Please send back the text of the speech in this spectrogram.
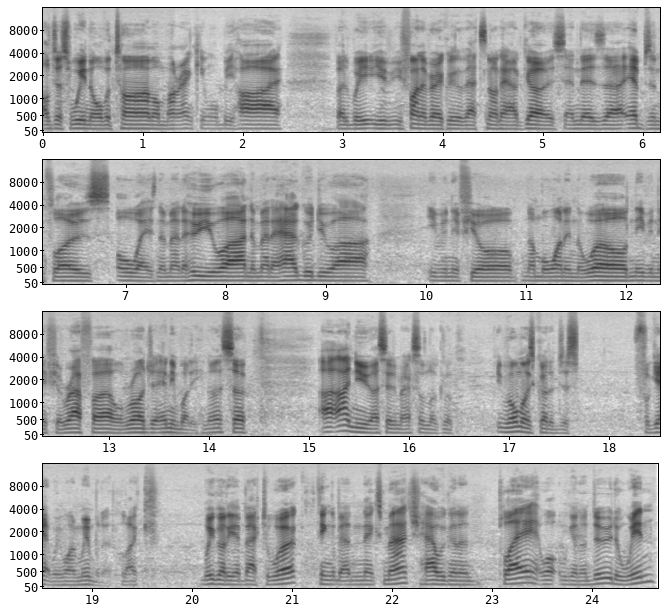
I'll just win all the time, or my ranking will be high. But we, you, you find out very quickly that's not how it goes. And there's uh, ebbs and flows always, no matter who you are, no matter how good you are, even if you're number one in the world, and even if you're Rafa or Roger, anybody, you know. So I, I knew, I said to Max, look, look, you've almost got to just forget we won Wimbledon. Like, we've got to get back to work, think about the next match, how we're going to play, what we're going to do to win,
